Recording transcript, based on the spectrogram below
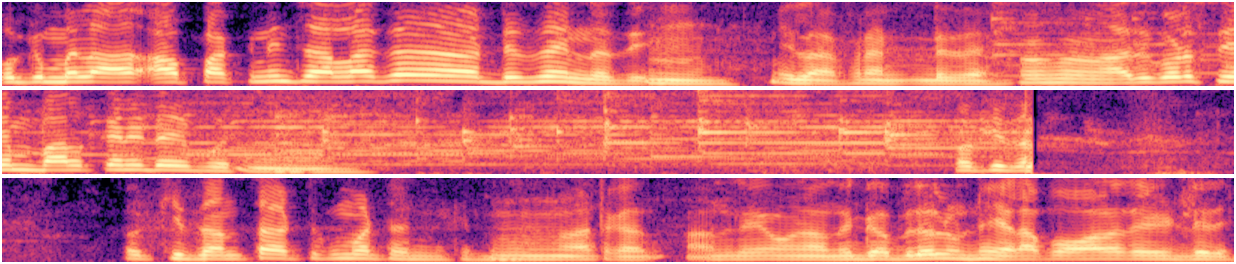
ఓకే మళ్ళీ ఆ- పక్క నుంచి అలాగా డిజైన్ అది. ఇలా ఫ్రంట్ డిజైన్ అది కూడా సేమ్ బాల్కనీ టైప్ వచ్చింది. ఓకే ఇద- ఓకే ఇదంతా అట్టుకుమాట అండి అటు కాదు. అందులో ఏమన్నా అందులో గబ్బిలాలు ఉన్నాయి ఎలా పోవాలో తెలియట్లేదు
